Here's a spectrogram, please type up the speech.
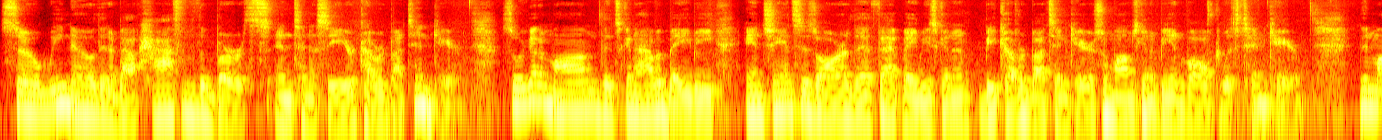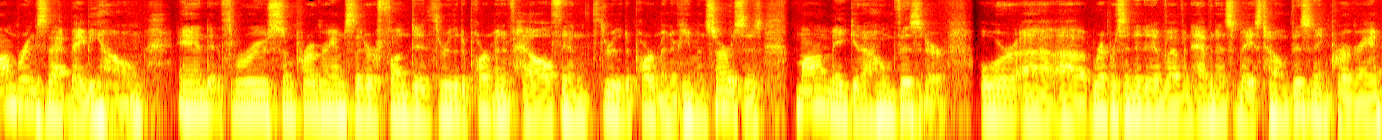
So we know that about half of the births in Tennessee are covered by TennCare. So we've got a mom that's going to have a baby, and chances are that that baby's going to be covered by TennCare. So mom's going to be involved with TennCare. Then mom brings that baby home, and through some programs that are funded through the Department of Health and through the Department of Human Services, mom may get a home visitor or a, a representative of an evidence-based home visiting program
